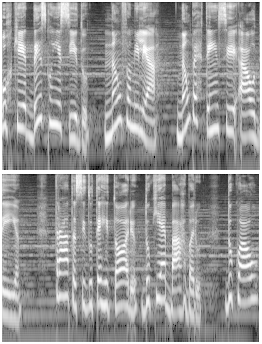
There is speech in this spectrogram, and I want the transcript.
porque desconhecido, não familiar, não pertence à aldeia. Trata-se do território do que é bárbaro, do qual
